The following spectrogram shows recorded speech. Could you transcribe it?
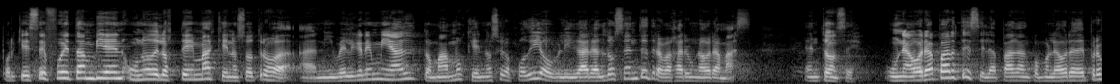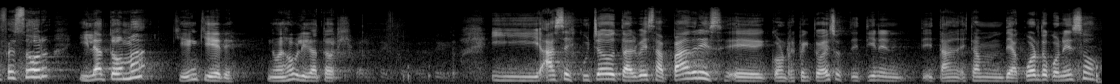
porque ese fue también uno de los temas que nosotros a, nivel gremial tomamos que no se los podía obligar al docente a trabajar una hora más. Entonces, una hora aparte se la pagan como la hora de profesor y la toma quien quiere, no es obligatorio. ¿Y has escuchado tal vez a padres eh, con respecto a eso? ¿Tienen, están, de acuerdo con eso?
